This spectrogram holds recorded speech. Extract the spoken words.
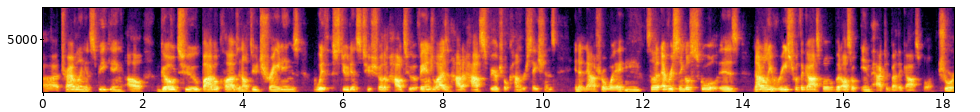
uh, traveling and speaking. I'll go to Bible clubs and I'll do trainings with students to show them how to evangelize and how to have spiritual conversations in a natural way, Mm, so that every single school is not only reached with the gospel but also impacted by the gospel. sure.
